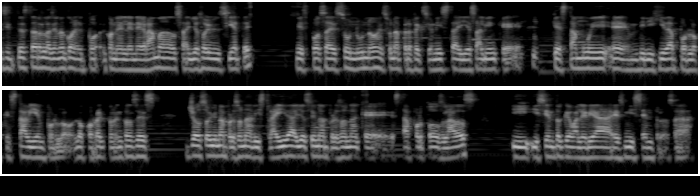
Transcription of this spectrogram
si te estás relacionado con el, con el enegrama, o sea, yo soy un 7, mi esposa es un 1, es una perfeccionista y es alguien que, que está muy eh, dirigida por lo que está bien, por lo, lo correcto. Entonces, yo soy una persona distraída, yo soy una persona que está por todos lados y, y siento que Valeria es mi centro. O sea,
